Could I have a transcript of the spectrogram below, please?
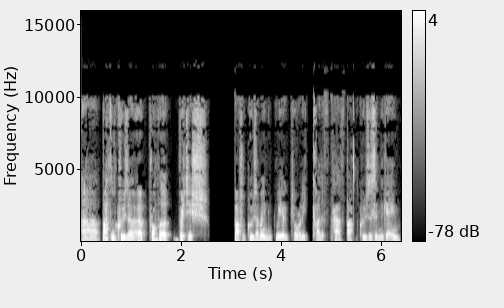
a battle cruiser, a proper British battle cruiser. I mean, we already kind of have battle cruisers in the game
